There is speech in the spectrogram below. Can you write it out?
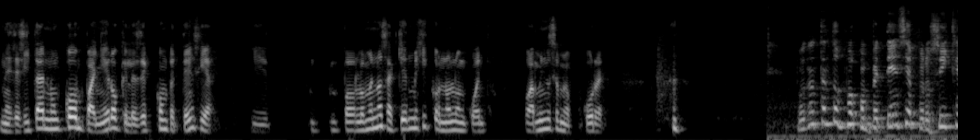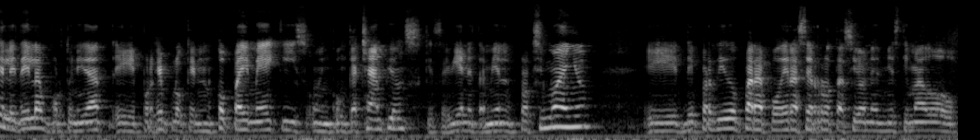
necesitan un compañero que les dé competencia. Y por lo menos aquí en México no lo encuentro, o a mí no se me ocurre. Pues no tanto por competencia, pero sí que le dé la oportunidad, eh, por ejemplo, que en Copa MX o en Conca Champions, que se viene también el próximo año, eh, de perdido para poder hacer rotaciones, mi estimado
